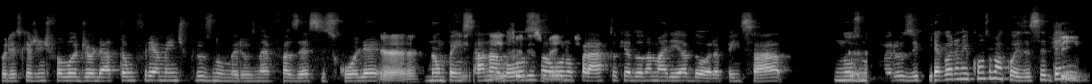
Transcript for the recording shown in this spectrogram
Por isso que a gente falou de olhar tão friamente para os números, né? Fazer essa escolha, é, não pensar na louça ou no prato que a dona Maria adora, pensar nos é. números. E... e agora me conta uma coisa: você tem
